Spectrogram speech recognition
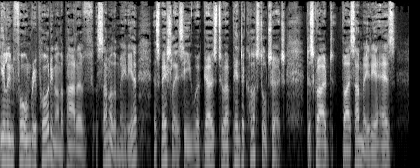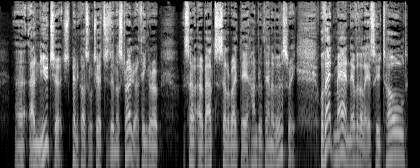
ill informed reporting on the part of some of the media, especially as he goes to a Pentecostal church, described by some media as uh, a new church. Pentecostal churches in Australia, I think, are so about to celebrate their 100th anniversary. Well, that man, nevertheless, who told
